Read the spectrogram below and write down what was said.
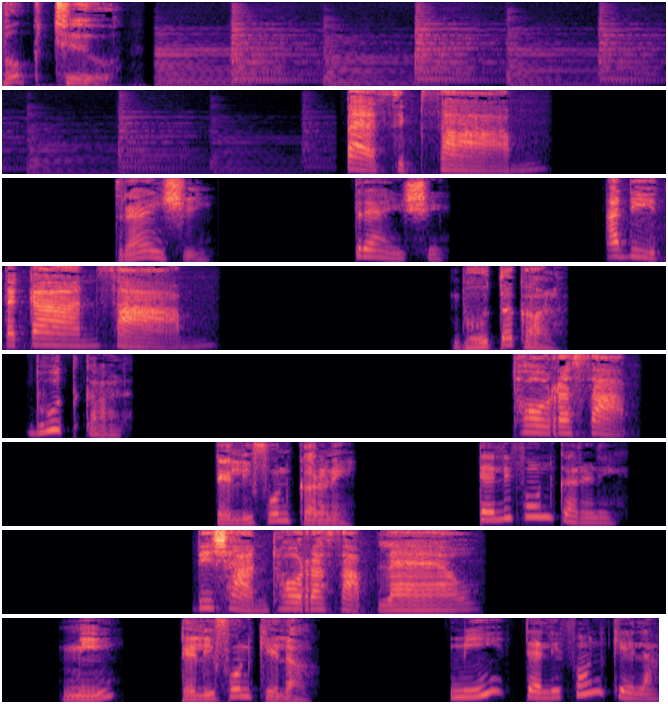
บุ๊กทูแปดสิบสามเทรนชีเทรนชีอดีตการสามบูตกาลบูตกาลโทรศัพท์เทลิฟอนกันเนเทลิฟอนกันเนดิฉันโทรศัพท์ แล้ว मी टेलीफोन केला मी टेलीफोन เคลา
